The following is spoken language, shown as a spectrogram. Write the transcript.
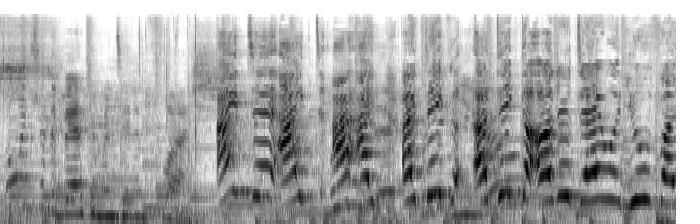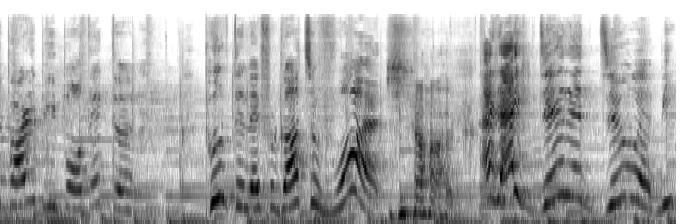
Who went to the bathroom and didn't flush? I did. I, I, I, it? I think. I think the other day you my party people, think the pooped and they forgot to flush, and I didn't do it. Me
